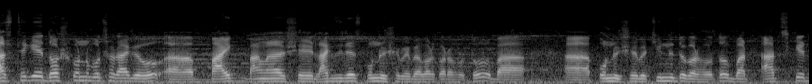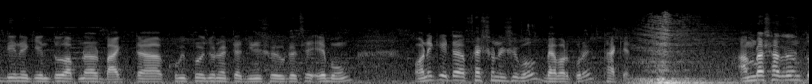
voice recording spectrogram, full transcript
আজ থেকে দশ পনেরো বছর আগেও বাইক বাংলাদেশে লাক্সারিয়াস পণ্য হিসেবে ব্যবহার করা হতো বা পণ্য হিসেবে চিহ্নিত করা হতো বাট আজকের দিনে কিন্তু আপনার বাইকটা খুবই প্রয়োজনীয় একটা জিনিস হয়ে উঠেছে এবং অনেকে এটা ফ্যাশন হিসেবেও ব্যবহার করে থাকেন। আমরা সাধারণত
